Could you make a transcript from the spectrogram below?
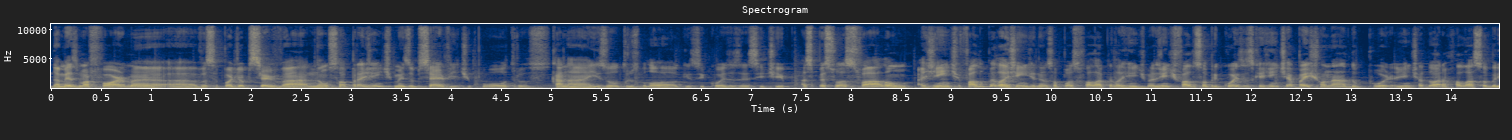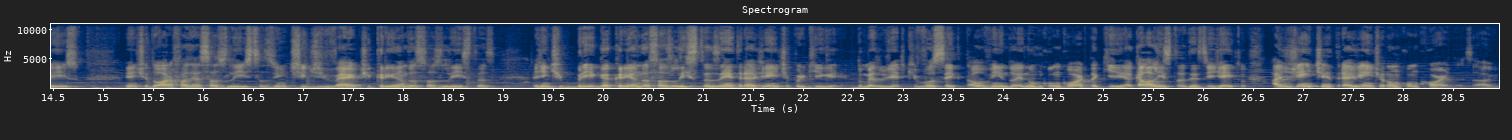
Da mesma forma, uh, você pode observar, não só pra gente, mas observe, tipo, outros canais, outros blogs e coisas desse tipo. As pessoas falam, a gente, falo pela gente, né? Eu só posso falar pela gente, mas a gente fala sobre coisas que a gente é apaixonado por. A gente adora falar sobre isso, a gente adora fazer essas listas, a gente se diverte criando essas listas. A gente briga criando essas listas entre a gente, porque do mesmo jeito que você que está ouvindo aí não concorda que aquela lista é desse jeito, a gente entre a gente não concorda, sabe?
